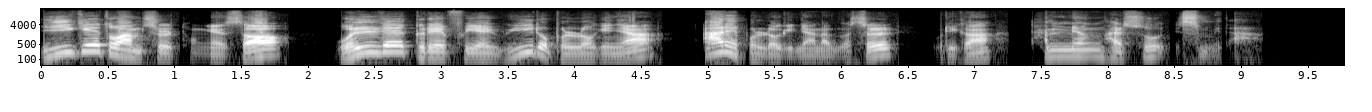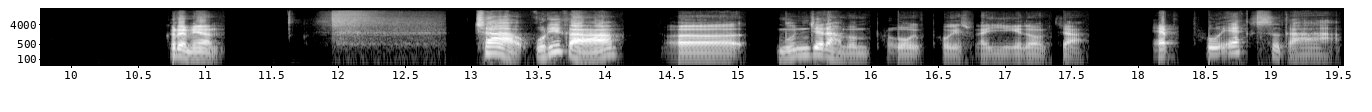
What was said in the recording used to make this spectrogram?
이계도 함수를 통해서 원래 그래프의 위로 볼록이냐 아래 볼록이냐는 것을 우리가 판명할 수 있습니다. 그러면 자 우리가 어, 문제를 한번 풀어보겠습니다. 이계도 자 fx가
